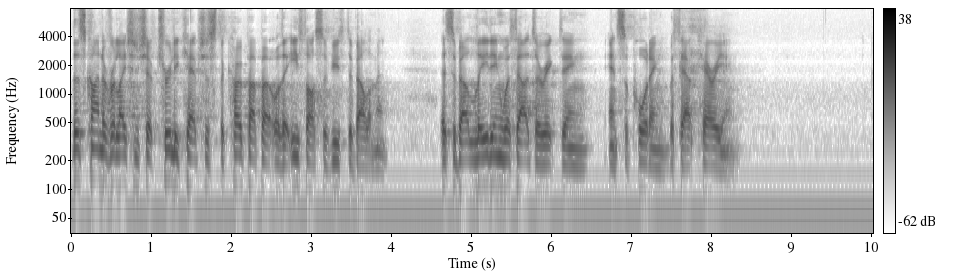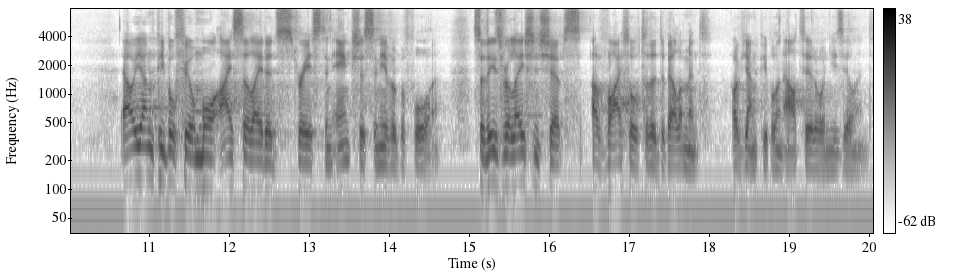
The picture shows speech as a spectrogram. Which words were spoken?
This kind of relationship truly captures the kaupapa or the ethos of youth development. It's about leading without directing and supporting without carrying. Our young people feel more isolated, stressed, and anxious than ever before. So these relationships are vital to the development of young people in Aotearoa New Zealand.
